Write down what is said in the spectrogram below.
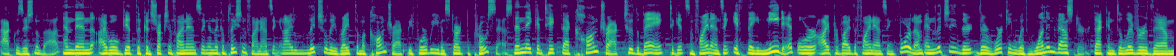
acquisition of that. And then I will get the construction financing and the completion financing. And I literally write them a contract before we even start the process. Then they can take that contract to the bank to get some financing if they need it, or I provide the financing for them. And literally, they're, they're working with one investor that can deliver them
